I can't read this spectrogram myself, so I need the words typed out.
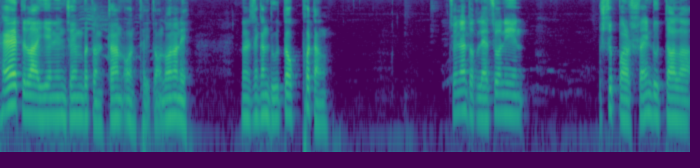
he te hianin join button turn on thei tawng dawn ani chuan chen kan du phát tăng cho nên dot le chuan in super shine du tala.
